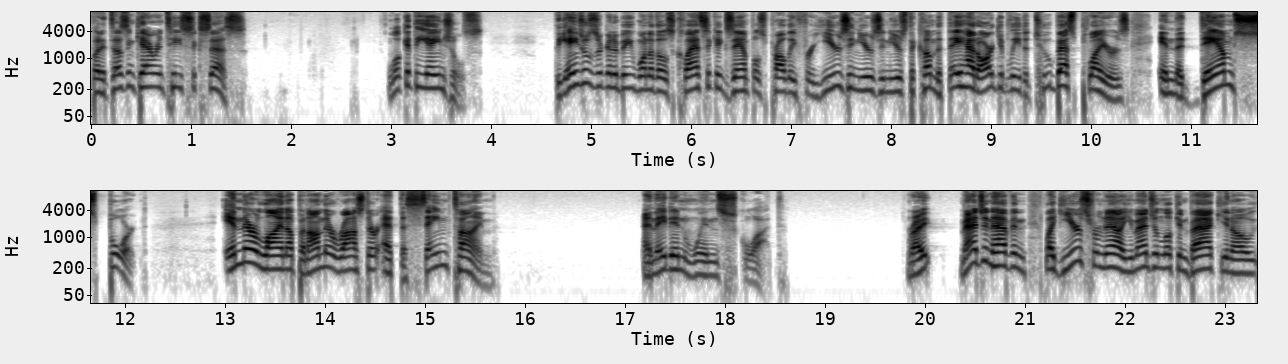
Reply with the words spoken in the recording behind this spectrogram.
but it doesn't guarantee success. Look at the Angels. The Angels are going to be one of those classic examples, probably for years and years and years to come, that they had arguably the two best players in the damn sport in their lineup and on their roster at the same time, and they didn't win squat right? Imagine having, like, years from now, you imagine looking back, you know,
